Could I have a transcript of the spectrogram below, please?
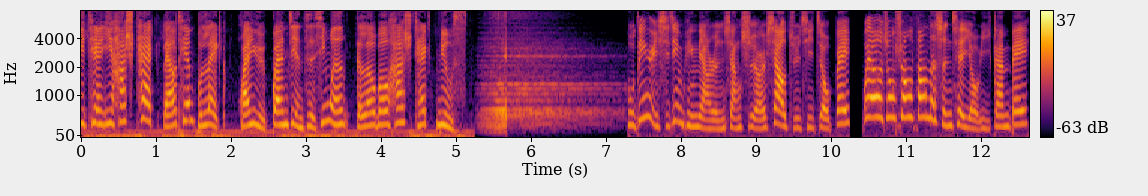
一天一 hashtag 聊天不累，环宇关键字新闻 global hashtag news。普丁与习近平两人相视而笑，举起酒杯，为俄中双方的深切友谊干杯。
